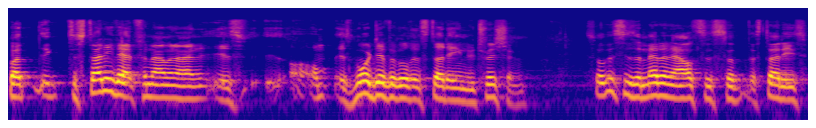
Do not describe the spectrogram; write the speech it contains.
But the, to study that phenomenon is, um, is more difficult than studying nutrition. So this is a meta-analysis of the studies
